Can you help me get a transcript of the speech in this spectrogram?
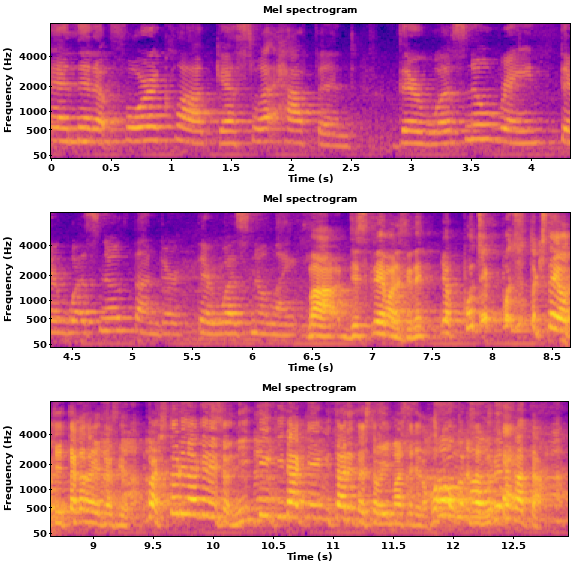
And then at four o'clock, guess what happened? There was no rain, there was no thunder, there was no lightning. まあディスクレーマーですよねいやポチッポチッと来たよって言った方がいたんですけどまあ一人だけですよ2滴だけ打たれた人がいましたけどほとんどの人は濡れなかった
